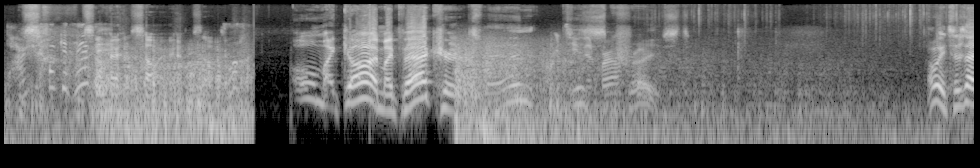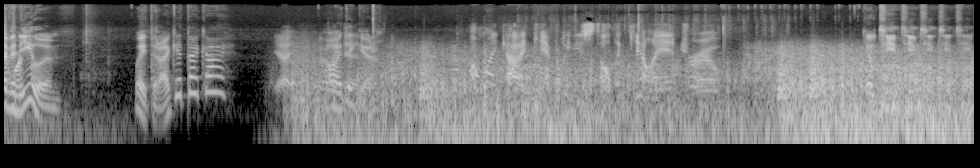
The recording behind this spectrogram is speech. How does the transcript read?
Why are you fucking hitting sorry. me? I'm sorry. I'm sorry. Oh my god, my back hurts, man. Jesus bro. Christ. Oh wait, it says I have an elim. Wait, did I get that guy? Yeah. you Oh, I did get him. Oh my god! I can't believe you stole the kill, Andrew. Yo, team, team, team, team, team.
